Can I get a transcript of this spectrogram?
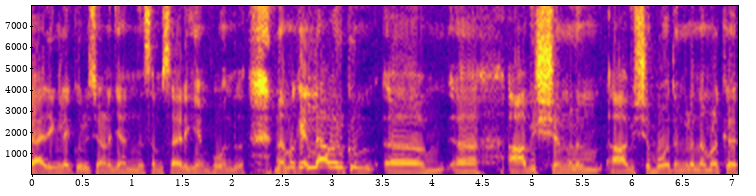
കാര്യങ്ങളെക്കുറിച്ചാണ് ഞാൻ ഇന്ന് സംസാരിക്കാൻ പോകുന്നത്. നമുക്ക് എല്ലാവർക്കും ആം, ആ, ആവശ്യങ്ങളും ആവശ്യബോധങ്ങളും നമുക്ക്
